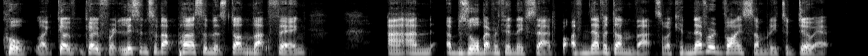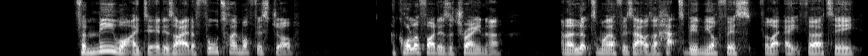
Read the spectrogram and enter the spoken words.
cool. Like go go for it. Listen to that person that's done that thing and absorb everything they've said. But I've never done that, so I can never advise somebody to do it. For me, what I did is I had a full time office job. I qualified as a trainer, and I looked at my office hours. I had to be in the office for like eight thirty.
